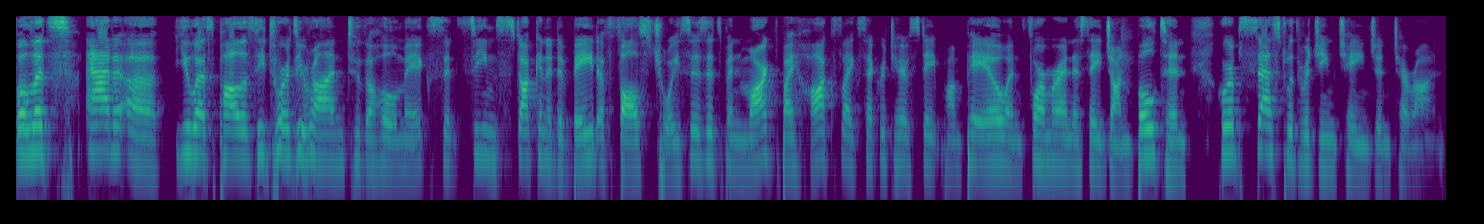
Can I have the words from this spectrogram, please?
Well, let's add a U.S. policy towards Iran to the whole mix. It seems stuck in a debate of false choices. It's been marked by hawks like Secretary of State Pompeo and former NSA John Bolton, who are obsessed with regime change in Tehran.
